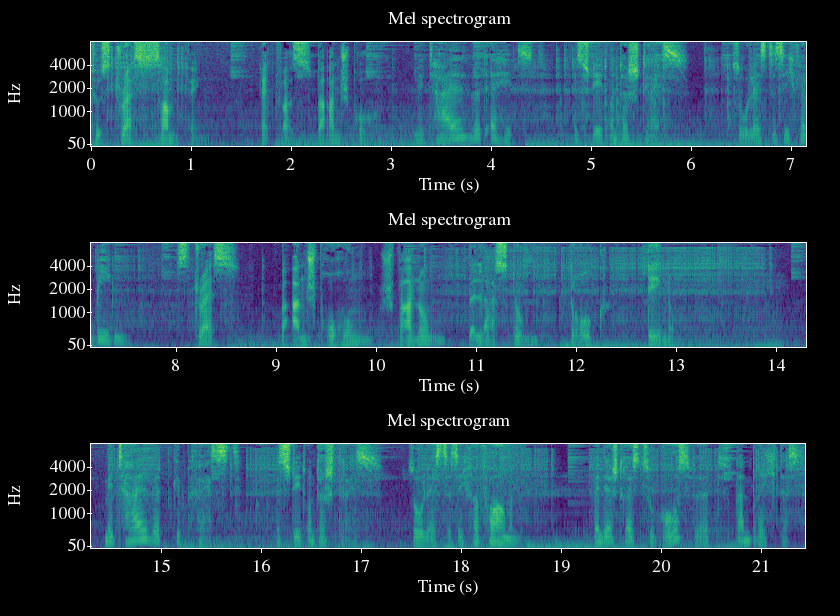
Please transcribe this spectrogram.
To stress something. Etwas beanspruchen. Metall wird erhitzt. Es steht unter Stress. So lässt es sich verbiegen. Stress. Beanspruchung, Spannung, Belastung, Druck, Dehnung. Metall wird gepresst. Es steht unter Stress. So lässt es sich verformen. Wenn der Stress zu groß wird, dann bricht es.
